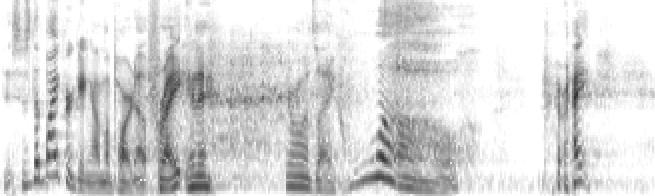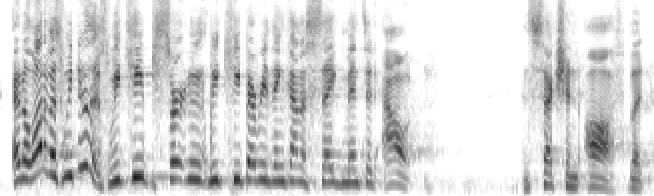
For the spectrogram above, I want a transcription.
this is the biker gang I'm a part of, right? And everyone's like, whoa, right? And a lot of us, we do this. We keep certain, we keep everything kind of segmented out and sectioned off. But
